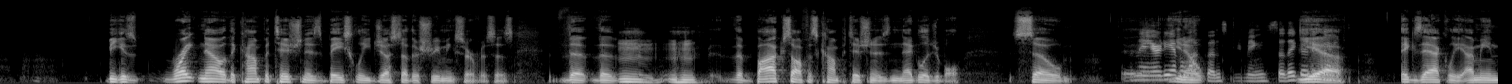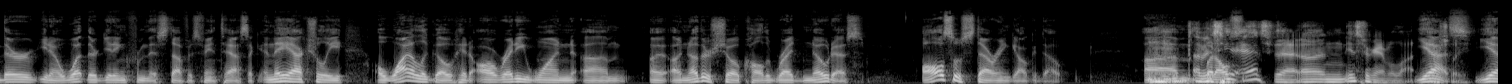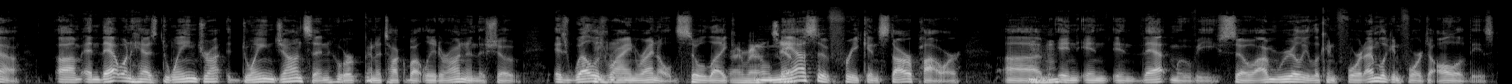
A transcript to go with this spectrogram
Because right now the competition is basically just other streaming services. The the the box office competition is negligible. So And they already have you a know, lot on streaming, so they go yeah, to go. exactly. I mean, they're you know what they're getting from this stuff is fantastic, and they actually a while ago had already won um, a, another show called Red Notice, also starring Gal Gadot. Um, I've been but seeing also, ads for that on Instagram a lot. Yes, actually. yeah. Um, and that one has Dwayne Dwayne Johnson, who we're going to talk about later on in the show, as well as Ryan Reynolds. So like Mm-hmm. Reynolds, yeah. massive freaking star power um, Mm-hmm. in in in that movie. So I'm really looking forward. I'm looking forward to all of these.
